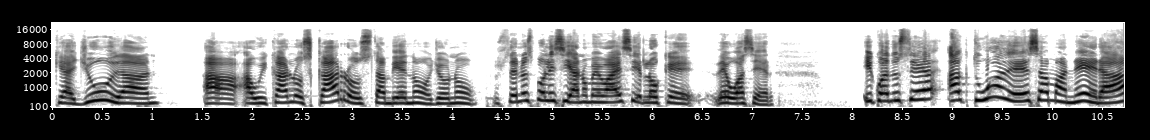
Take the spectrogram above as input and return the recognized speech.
que ayudan a, ubicar los carros también, no, yo no, usted no es policía, no me va a decir lo que debo hacer. Y cuando usted actúa de esa manera,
